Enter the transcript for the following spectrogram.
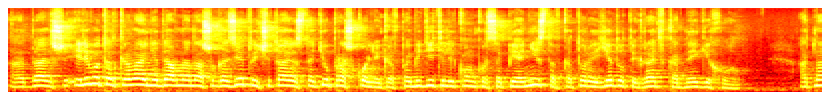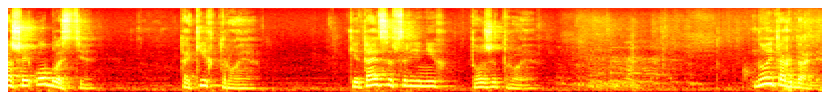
А дальше. Или вот открываю недавно нашу газету и читаю статью про школьников, победителей конкурса пианистов, которые едут играть в Карнеги-холл. От нашей области таких трое. Китайцев среди них тоже трое. Ну и так далее.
